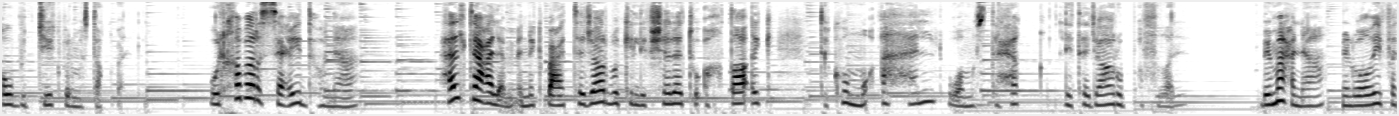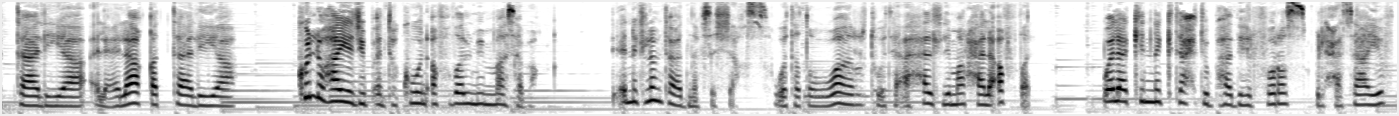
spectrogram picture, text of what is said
أو بتجيك بالمستقبل. والخبر السعيد هنا هل تعلم أنك بعد تجاربك اللي فشلت وأخطائك تكون مؤهل ومستحق لتجارب أفضل؟ بمعنى الوظيفة التالية العلاقة التالية كلها يجب أن تكون أفضل مما سبق. لأنك لم تعد نفس الشخص وتطورت وتأهلت لمرحلة أفضل. ولكنك تحجب هذه الفرص بالحسايف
